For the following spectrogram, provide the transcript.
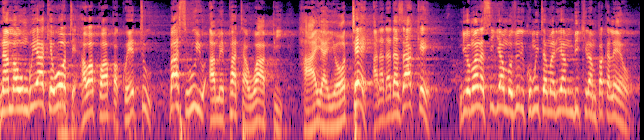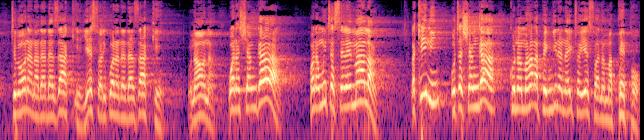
na maumbu yake wote hawapo hapa kwetu. Basi huyu amepata wapi haya yote? Ana dada zake. Ndiyo maana si jambo zuri kumwita mariamu bikira mpaka leo. Tumeona na dada zake. Yesu alikuwa na dada zake. Unaona? Wanashangaa. Wanamwita selemala. Lakini utashangaa kuna mahala pengine anaitwa yesu ana mapepo.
